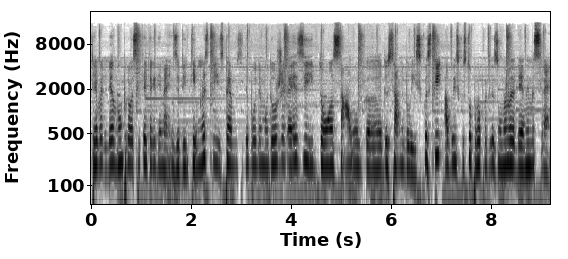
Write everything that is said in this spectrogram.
treba da delamo upravo sa te tri dimenzije od intimnosti i spremnosti da budemo u duže vezi do samog, do same bliskosti, a bliskost upravo podrazumeva da delimo sve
